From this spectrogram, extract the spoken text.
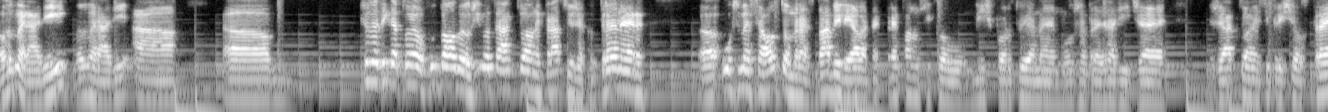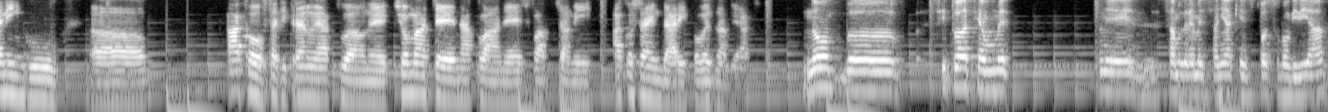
To sme radi, to sme radi a uh, čo sa týka tvojho futbalového života, aktuálne pracuješ ako tréner, uh, už sme sa o tom raz bavili, ale tak pre fanúšikov my športujeme, môžeme prezradiť, že, že aktuálne si prišiel z tréningu, uh, ako sa ti trénuje aktuálne? Čo máte na pláne s chlapcami? Ako sa im darí? Povedz nám viac. No, b- situácia momentálne samozrejme sa nejakým spôsobom vyvíja e,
